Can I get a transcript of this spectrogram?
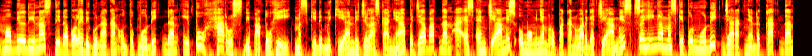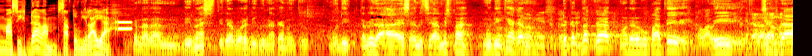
mobil dinas tidak boleh digunakan untuk mudik dan itu harus dipatuhi. Meski demikian dijelaskannya pejabat dan ASN Ciamis umumnya merupakan warga Ciamis sehingga meskipun mudik jaraknya dekat dan masih dalam satu wilayah. Kendaraan dinas tidak boleh digunakan untuk mudik. Tapi ada ASN di Ciamis mah mudiknya kan deket-deket model bupati, wali, sekda,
